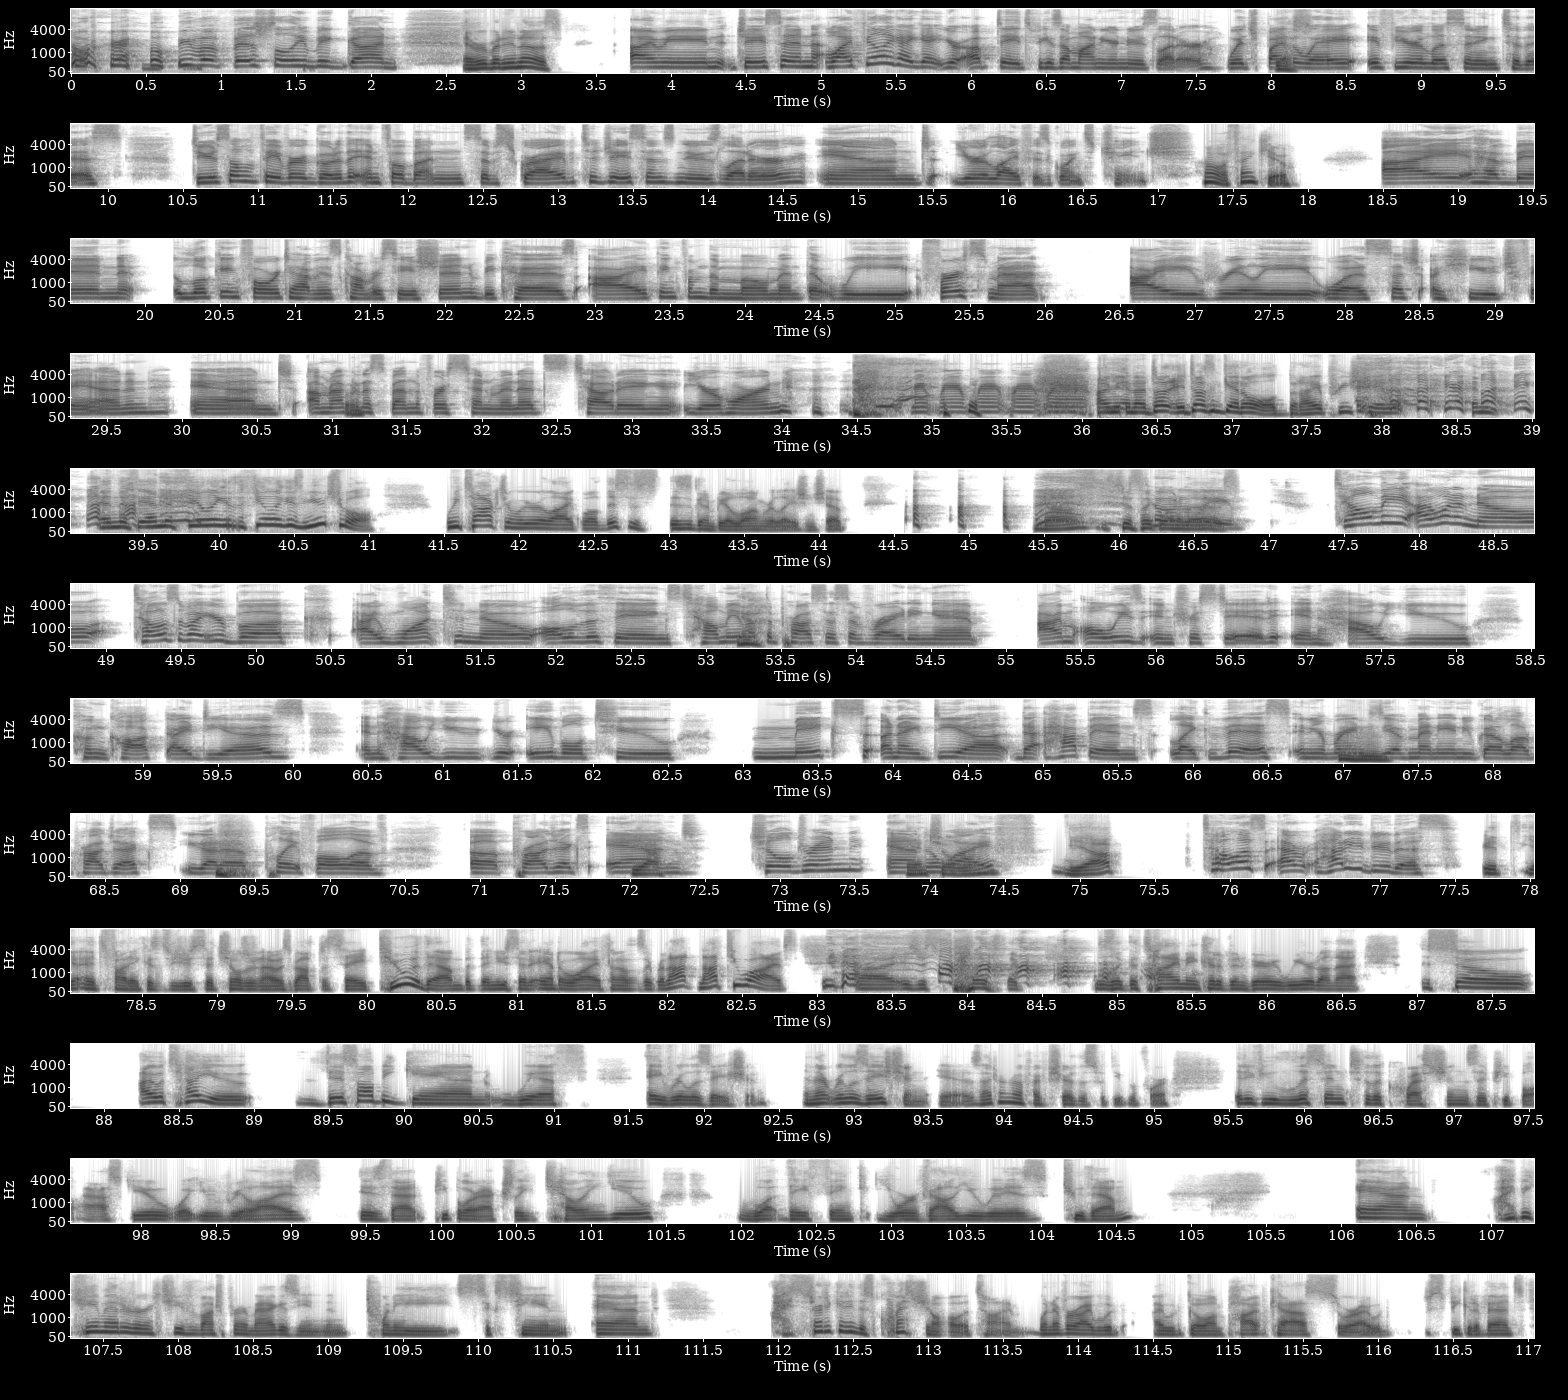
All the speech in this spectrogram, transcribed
we've officially begun. Everybody knows. I mean, Jason, well, I feel like I get your updates because I'm on your newsletter, which by yes. the way, if you're listening to this, do yourself a favor, go to the info button, subscribe to Jason's newsletter, and your life is going to change. Oh, thank you. I have been looking forward to having this conversation because I think from the moment that we first met, I really was such a huge fan. And I'm not going to spend the first 10 minutes touting your horn. I mean, it doesn't get old, but I appreciate it. And, and, the, and the feeling is the feeling is mutual. We talked and we were like, well, this is, this is going to be a long relationship. no, it's just like totally. one of those. Tell me, I want to know, tell us about your book. I want to know all of the things. Tell me yeah. about the process of writing it I'm always interested in how you concoct ideas and how you you're able to make an idea that happens like this in your brain because mm-hmm. you have many and you've got a lot of projects you got a plate full of uh, projects and yeah. children and, and a children. wife yep tell us how do you do this it's yeah, it's funny because you said children. I was about to say two of them, but then you said and a wife, and I was like, well, not not two wives. Uh, it's just it's like was like the timing could have been very weird on that. So I will tell you, this all began with a realization, and that realization is I don't know if I've shared this with you before that if you listen to the questions that people ask you, what you realize is that people are actually telling you what they think your value is to them. And I became editor in chief of Entrepreneur Magazine in 2016, and I started getting this question all the time. Whenever I would I would go on podcasts or I would speak at events,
